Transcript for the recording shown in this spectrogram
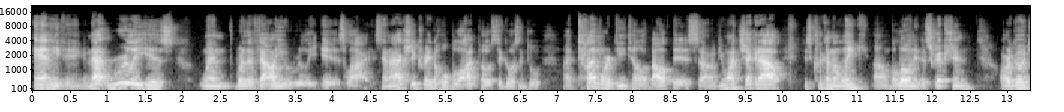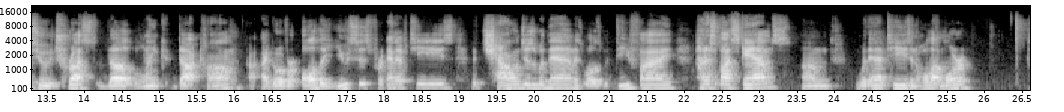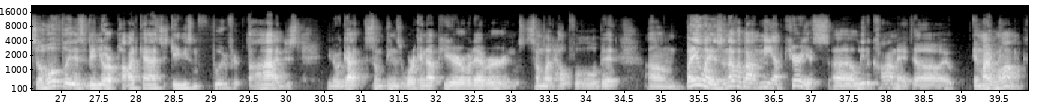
anything, and that really is when where the value really is lies. And I actually create a whole blog post that goes into a ton more detail about this. Uh, if you want to check it out, just click on the link um, below in the description or go to trustthelink.com. I go over all the uses for NFTs, the challenges with them, as well as with DeFi, how to spot scams um, with NFTs, and a whole lot more. So hopefully this video or podcast just gave you some food for thought and just you know, got some things working up here or whatever, and was somewhat helpful a little bit. Um, but anyways, enough about me. I'm curious. Uh, leave a comment. Uh, am I wrong?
